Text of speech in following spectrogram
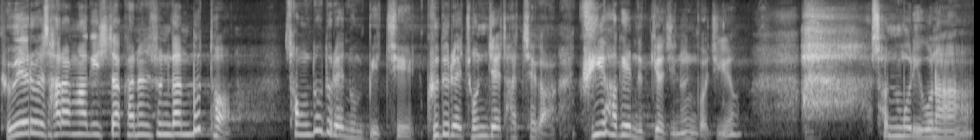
교회를 사랑하기 시작하는 순간부터 성도들의 눈빛이 그들의 존재 자체가 귀하게 느껴지는 거지요. 아, 선물이구나.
